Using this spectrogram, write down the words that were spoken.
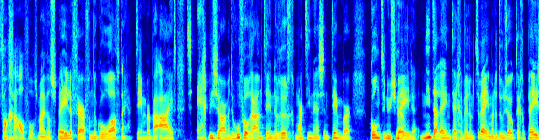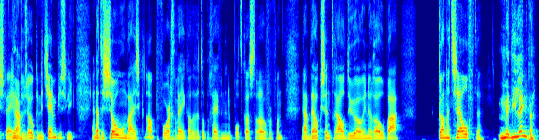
Van Gaal volgens mij wil spelen, ver van de goal af. Nou ja, Timber bij Ajax. Het is echt bizar met hoeveel ruimte in de rug Martinez en Timber continu spelen. Niet alleen tegen Willem II, maar dat doen ze ook tegen PSV. En Ja. dat doen ze ook in de Champions League. En dat is zo onwijs knap. Vorige week hadden we het op een gegeven moment in de podcast erover van... Ja, welk centraal duo in Europa kan hetzelfde? Met die lengte.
